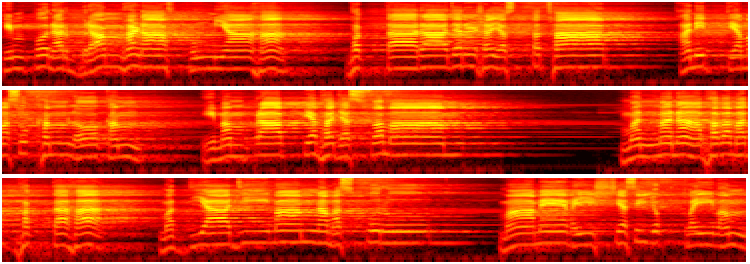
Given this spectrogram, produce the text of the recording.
किं पुनर्ब्राह्मणाः पुण्याः। भक्ता राजर्षयस्तथा। अनित्यमसुखं लोकम्। इमं प्राप्य भजस्व माम् मन्मना भवमद्भक्तः। मद्याजी मां नमस्कुरु। मामे वैश्यसि युक्त्वैवम्।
